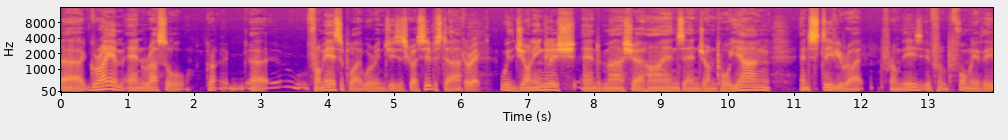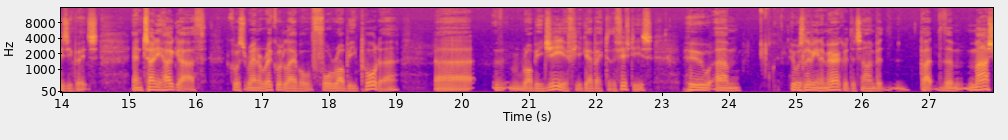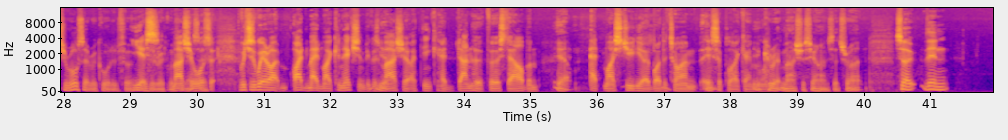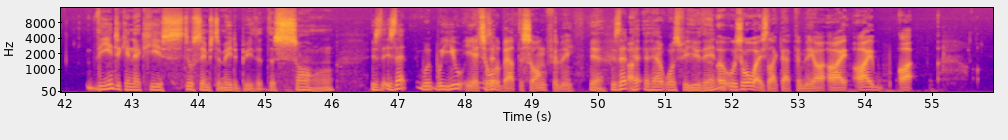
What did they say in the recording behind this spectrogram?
uh, Graham and Russell, uh, from Air Supply were in Jesus Christ Superstar. Correct. With John English and Marcia Hines and John Paul Young and Stevie Wright from the Easy, from, formerly of the Easy Beats. And Tony Hogarth, of course, ran a record label for Robie Porter, uh, Robbie G, if you go back to the 50s, who. Um, who was living in America at the time, but but the Marcia also recorded for yes, the record Marcia also, which is where I, I'd made my connection because Yeah. Marcia, I think, had done her first album Yeah, at my studio by the time Air Supply came yeah, along. correct. Marcia Hines, that's right. So then, the interconnect here still seems to me to be that the song is is that were, you? Yeah, it's all that- about the song for me. Yeah, is that Uh, how it was for you then? It was always like that for me. I, I, I, I,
